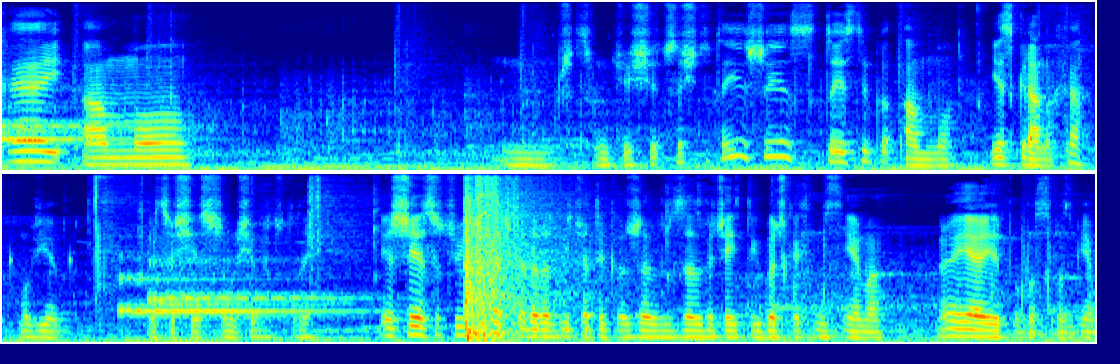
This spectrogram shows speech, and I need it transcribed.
Okej, okay, ammo... Mm, przesuńcie się. Coś tutaj jeszcze jest? To jest tylko ammo. Jest gran. Ha, mówiłem. Że coś jeszcze musi być tutaj. Jeszcze jest oczywiście beczka do rozbicia, tylko że zazwyczaj w tych beczkach nic nie ma. No ja je po prostu rozbiję.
